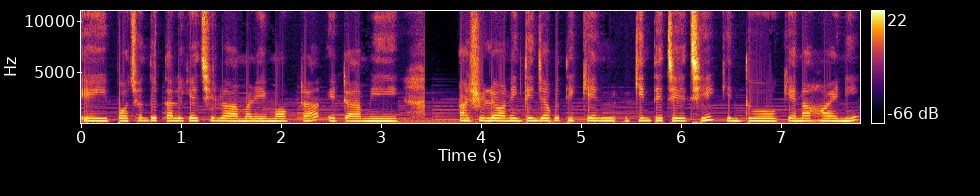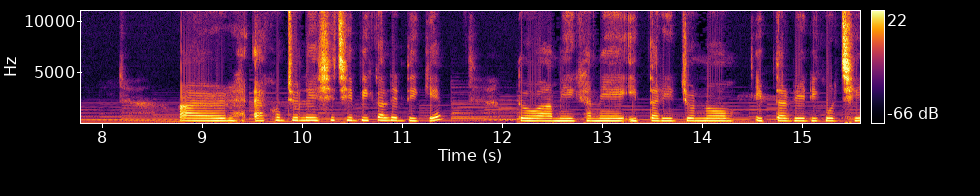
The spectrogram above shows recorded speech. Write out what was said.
এই পছন্দের তালিকায় ছিল আমার এই মগটা। এটা আমি আসলে অনেক দিন যাবতই কেন- কিনতে চেয়েছি, কিন্তু কেনা হয়নি। আর এখন চলে এসেছি বিকালের দিকে। তো আমি এখানে ইফতারির জন্য ইফতার রেডি করছি।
